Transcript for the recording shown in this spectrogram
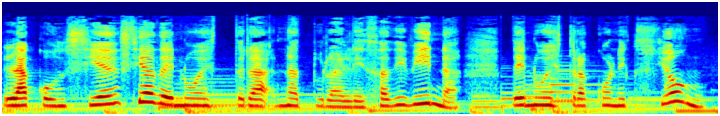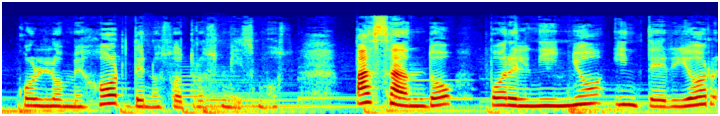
la conciencia de nuestra naturaleza divina, de nuestra conexión con lo mejor de nosotros mismos, pasando por el niño interior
